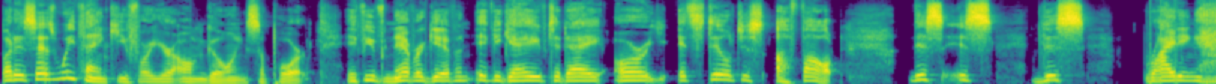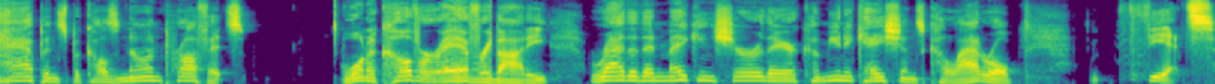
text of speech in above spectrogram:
but it says we thank you for your ongoing support. If you've never given, if you gave today, or it's still just a thought, this is, this writing happens because nonprofits want to cover everybody rather than making sure their communications collateral fits.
